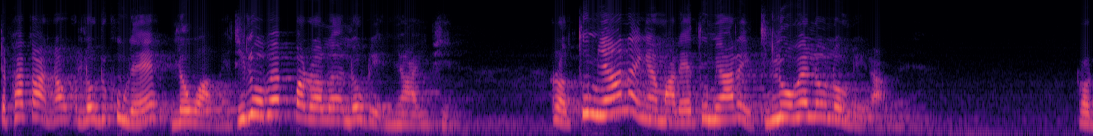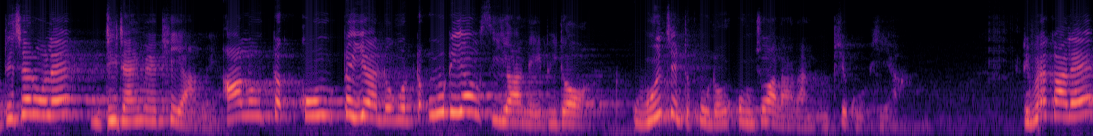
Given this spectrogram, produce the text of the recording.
တစ်ဖက်ကနောက်အလုပ်တစ်ခုလဲလုံရမယ်ဒီလိုပဲ parallel အလုပ်တွေအများကြီးဖြစ်အဲ့တော့သူများနိုင်ငံမှာလည်းသူများတွေဒီလိုပဲလုံလုံနေတာပဲတော့တချို့လည်းဒီတိုင်းပဲဖြစ်ရမယ်အားလုံးတကုန်းတရက်လုံးတူတယောက်စီကနေပြီးတော့ဝန်းကျင်တစ်ခုလုံးအုံကြွလာတာမျိုးဖြစ်ကိုဖြစ်ရ ဒီဘက်ကလည်း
